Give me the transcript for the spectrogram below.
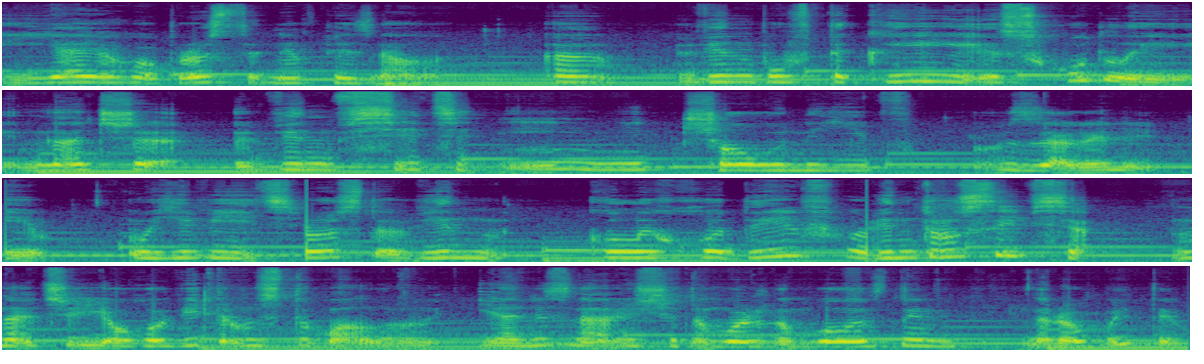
і я його просто не впізнала. Він був такий схудлий, наче він всі ці дні нічого не їв взагалі. І уявіть, просто він коли ходив, він трусився, наче його вітром здувало. Я не знаю, що там можна було з ним робити.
